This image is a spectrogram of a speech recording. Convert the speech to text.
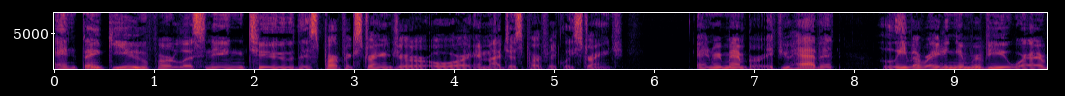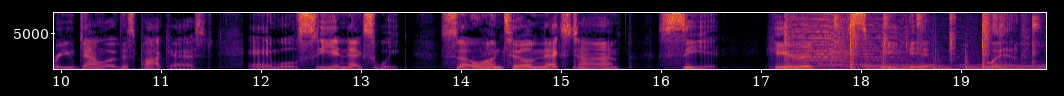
And thank you for listening to this perfect stranger, or am I just perfectly strange? And remember, if you haven't, leave a rating and review wherever you download this podcast, and we'll see you next week. So until next time, see it, hear it, speak it, live.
